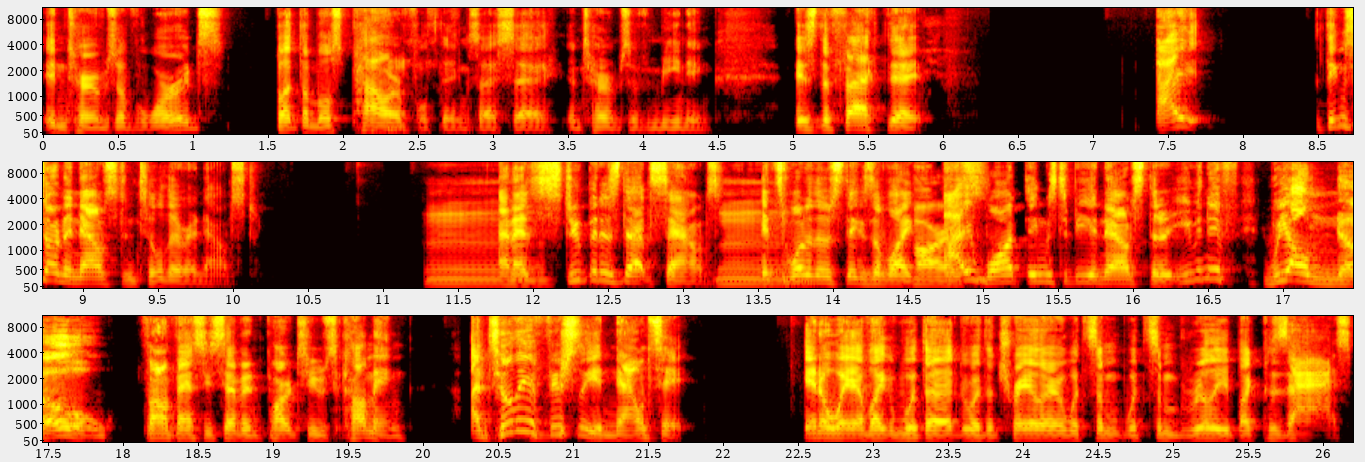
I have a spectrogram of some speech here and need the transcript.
in terms of words, but the most powerful things I say in terms of meaning is the fact that I things aren't announced until they're announced. And Mm, as stupid as that sounds, it's one mm, of those things of like, I want things to be announced that are even if we all know Final Fantasy VII Part Two is coming, until they Mhm. officially announce it in a way of like with a with a trailer with some with some really like pizzazz,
